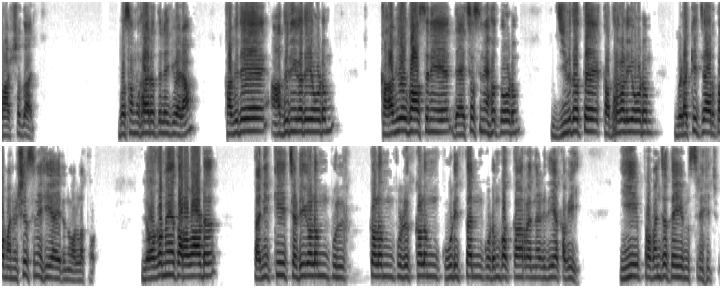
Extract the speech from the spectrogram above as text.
ഭാഷ താൻ ഉപസംഹാരത്തിലേക്ക് വരാം. കവിതയെ ആധുനികതയോടും കാവ്യോപാസനയെ ദേശസ്നേഹത്തോടും ജീവിതത്തെ കഥകളിയോടും വിളക്കിച്ചേർത്ത മനുഷ്യസ്നേഹിയായിരുന്നു വള്ളത്തോൾ. ലോകമേ തറവാട് തനിക്ക് ചെടികളും പുൽക്കളും പുഴുക്കളും കൂടിത്തൻ കുടുംബക്കാർ എന്നെഴുതിയ കവി ഈ പ്രപഞ്ചത്തെയും സ്നേഹിച്ചു.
